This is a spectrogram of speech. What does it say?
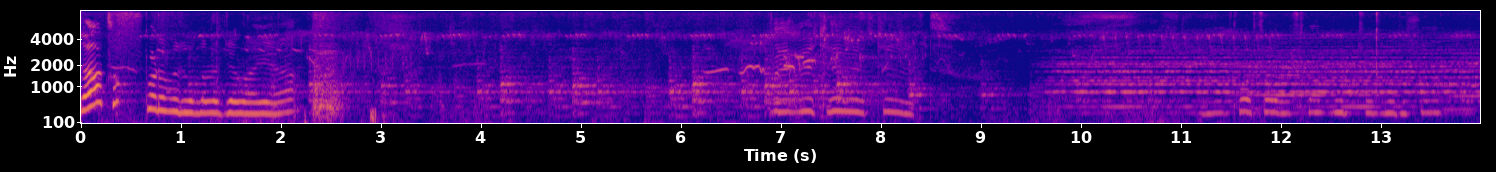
Daha çok para veriyorlar acaba ya. Evet evet evet. Portakal bütün birisi.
